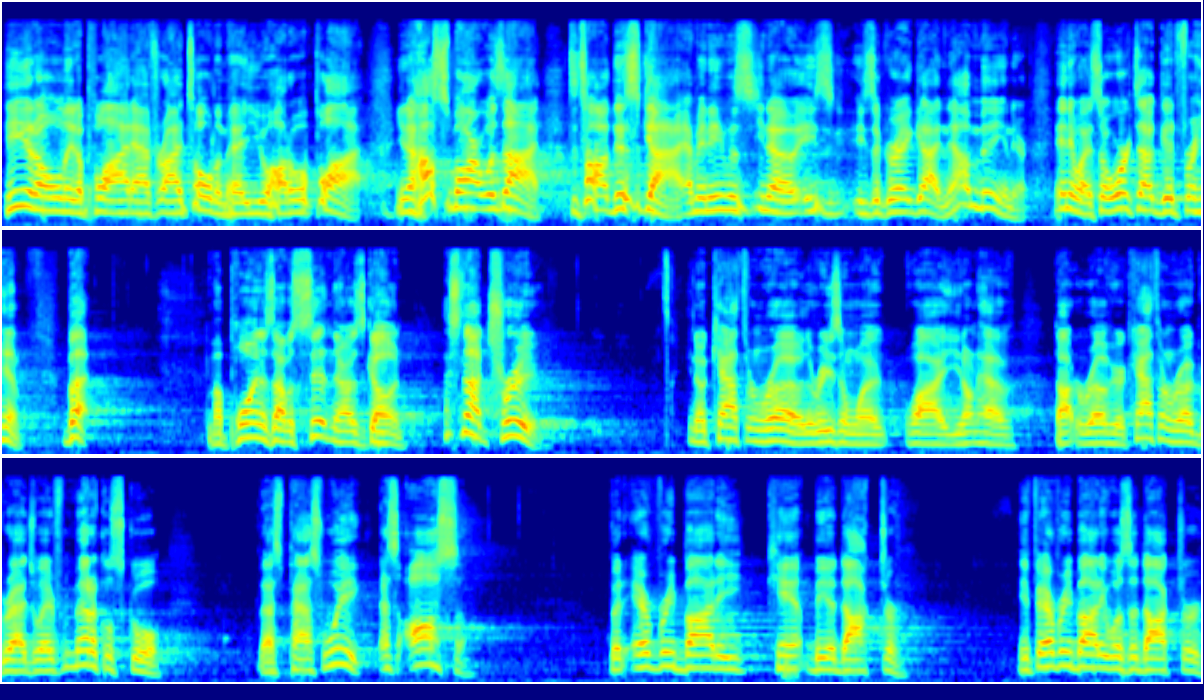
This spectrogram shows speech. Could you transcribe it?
He had only applied after I told him, hey, you ought to apply. You know, how smart was I to talk this guy? I mean, he was, you know, he's, he's a great guy. Now a millionaire. Anyway, so it worked out good for him. But my point is, I was sitting there, I was going, that's not true. You know, Catherine Rowe, the reason why, why you don't have Dr. Rowe here, Catherine Rowe graduated from medical school. That's past week. That's awesome. But everybody can't be a doctor. If everybody was a doctor,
